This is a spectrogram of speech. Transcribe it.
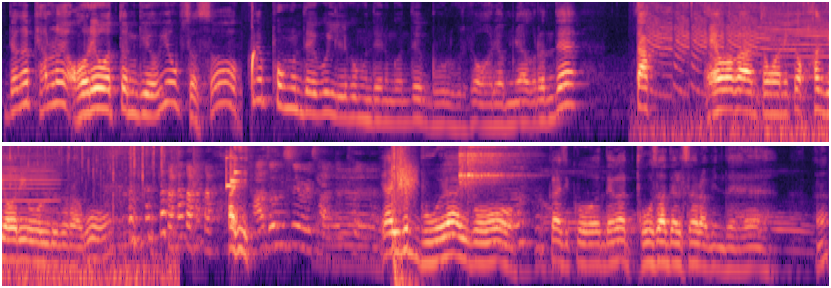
내가 별로 어려웠던 기억이 없었어. 그냥 보면 되고 읽으면 되는 건데 뭘 그렇게 어렵냐. 그런데 딱 대화가 안 통하니까 확 열이 오르더라고. 아이, 자존심을 네. 자극하는. 야 이게 뭐야 이거. 까짓거 내가 도사 될 사람인데. 어?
